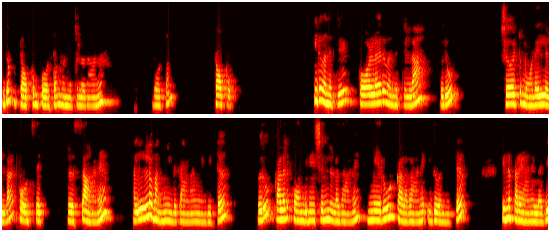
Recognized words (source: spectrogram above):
ഇതും ടോപ്പും ബോട്ടം വന്നിട്ടുള്ളതാണ്. ബോട്ടം ടോപ്പും. ഇത് വന്നിട്ട് കോളർ വന്നിട്ടുള്ള ഒരു ഷർട്ട് മോഡലിലുള്ള കോഡ് സെറ്റ് ഡ്രസ്സാണ്. നല്ല ഭംഗിയുണ്ട് കാണാൻ വേണ്ടിയിട്ട്. ഒരു കളർ കോമ്പിനേഷനിലുള്ളതാണ്. മെറൂൺ കളറാണ് ഇത് വന്നിട്ട്. പിന്നെ പറയാനുള്ളത്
